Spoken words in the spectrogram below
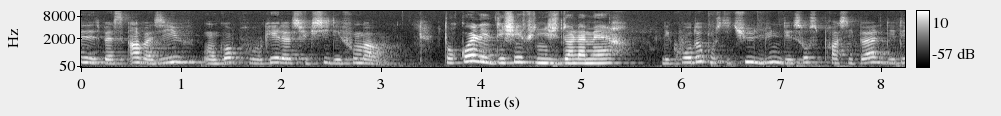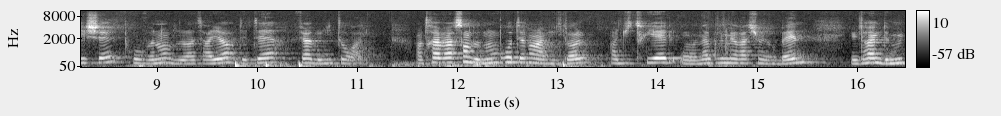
des espèces invasives ou encore provoquer l'asphyxie des fonds marins. Pourquoi les déchets finissent dans la mer? Les cours d'eau constituent l'une des sources principales des déchets provenant de l'intérieur des terres vers le littoral. En traversant de nombreux terrains agricoles, industriels ou en agglomération urbaine, il draine de,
